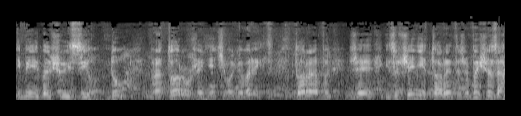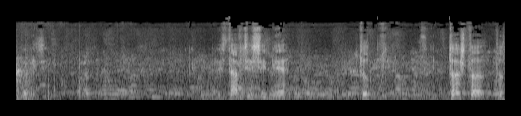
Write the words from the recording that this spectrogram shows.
имеет большую силу. Ну, про Тору уже нечего говорить. Тора же, изучение Тора это же выше заповеди. Представьте себе, тут то, что тут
